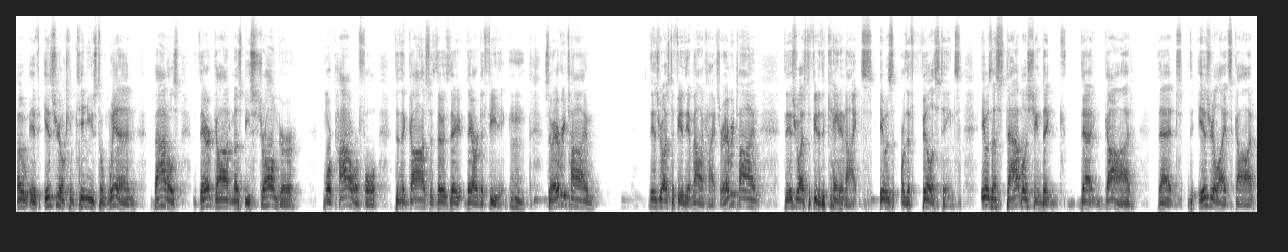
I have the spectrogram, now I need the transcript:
oh if Israel continues to win battles their God must be stronger more powerful than the gods of those they, they are defeating Mhm. so every time the Israelites defeated the Amalekites, or every time the Israelites defeated the Canaanites, it was or the Philistines, it was establishing that that God, that the Israelites' God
